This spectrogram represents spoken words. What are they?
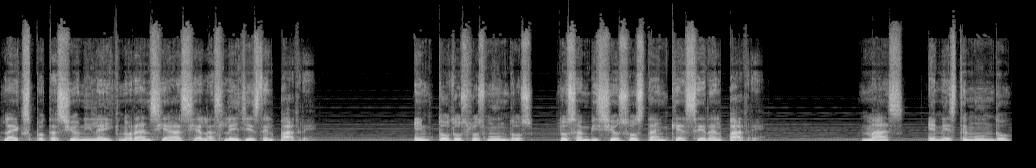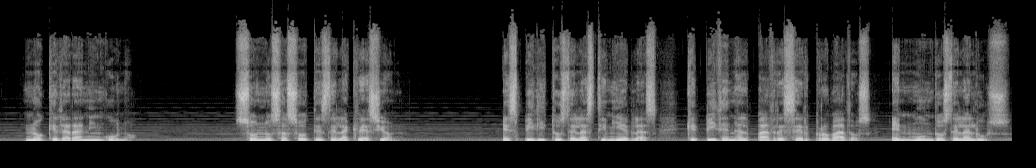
la explotación y la ignorancia hacia las leyes del Padre. En todos los mundos, los ambiciosos dan que hacer al Padre. Mas, en este mundo, no quedará ninguno. Son los azotes de la creación espíritus de las tinieblas que piden al Padre ser probados en mundos de la luz.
